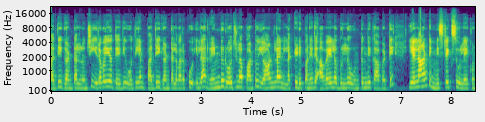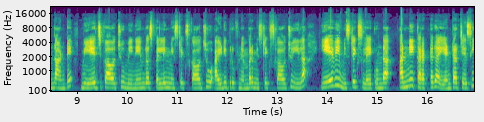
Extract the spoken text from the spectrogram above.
పది గంటల నుంచి నుంచి ఇరవయో తేదీ ఉదయం పది గంటల వరకు ఇలా రెండు రోజుల పాటు ఈ ఆన్లైన్ లక్కిడిప్ అనేది అవైలబుల్లో ఉంటుంది కాబట్టి ఎలాంటి మిస్టేక్స్ లేకుండా అంటే మీ ఏజ్ కావచ్చు మీ నేమ్లో స్పెల్లింగ్ మిస్టేక్స్ కావచ్చు ఐడి ప్రూఫ్ నెంబర్ మిస్టేక్స్ కావచ్చు ఇలా ఏవి మిస్టేక్స్ లేకుండా అన్నీ కరెక్ట్గా ఎంటర్ చేసి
